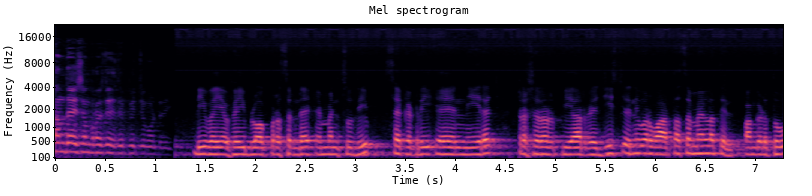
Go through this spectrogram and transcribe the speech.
സന്ദേശം പ്രചരിപ്പിച്ചുകൊണ്ടിരിക്കും DYFI block president M N Sudeep secretary A N Neeraj treasurer P R Rajeesh എന്നിവർ വാർത്താസമ്മേളനത്തിൽ പങ്കെടുത്തു.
